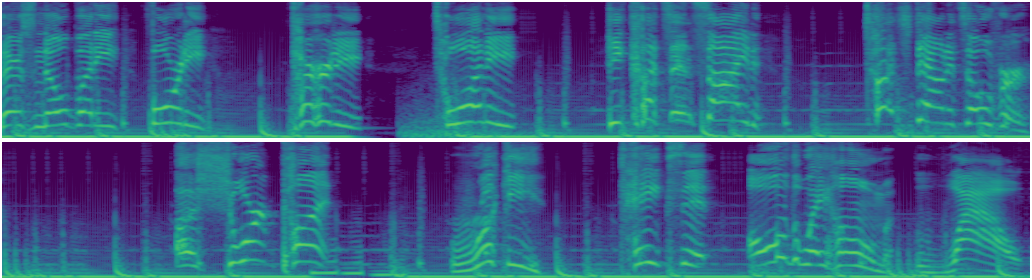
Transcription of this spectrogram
There's nobody. 40, 30, 20. He cuts inside. Touchdown. It's over. A short punt. Rookie takes it all the way home. Wow.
